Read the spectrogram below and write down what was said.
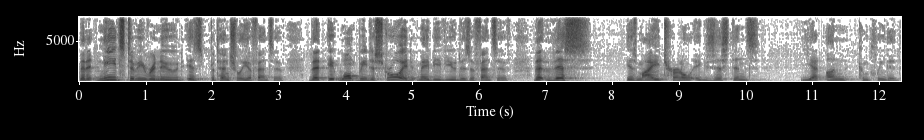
that it needs to be renewed is potentially offensive, that it won't be destroyed may be viewed as offensive, that this is my eternal existence yet uncompleted.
